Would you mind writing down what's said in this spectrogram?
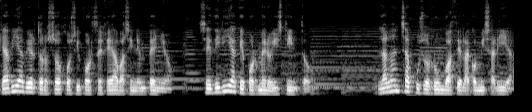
que había abierto los ojos y forcejeaba sin empeño, se diría que por mero instinto. La lancha puso rumbo hacia la comisaría,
